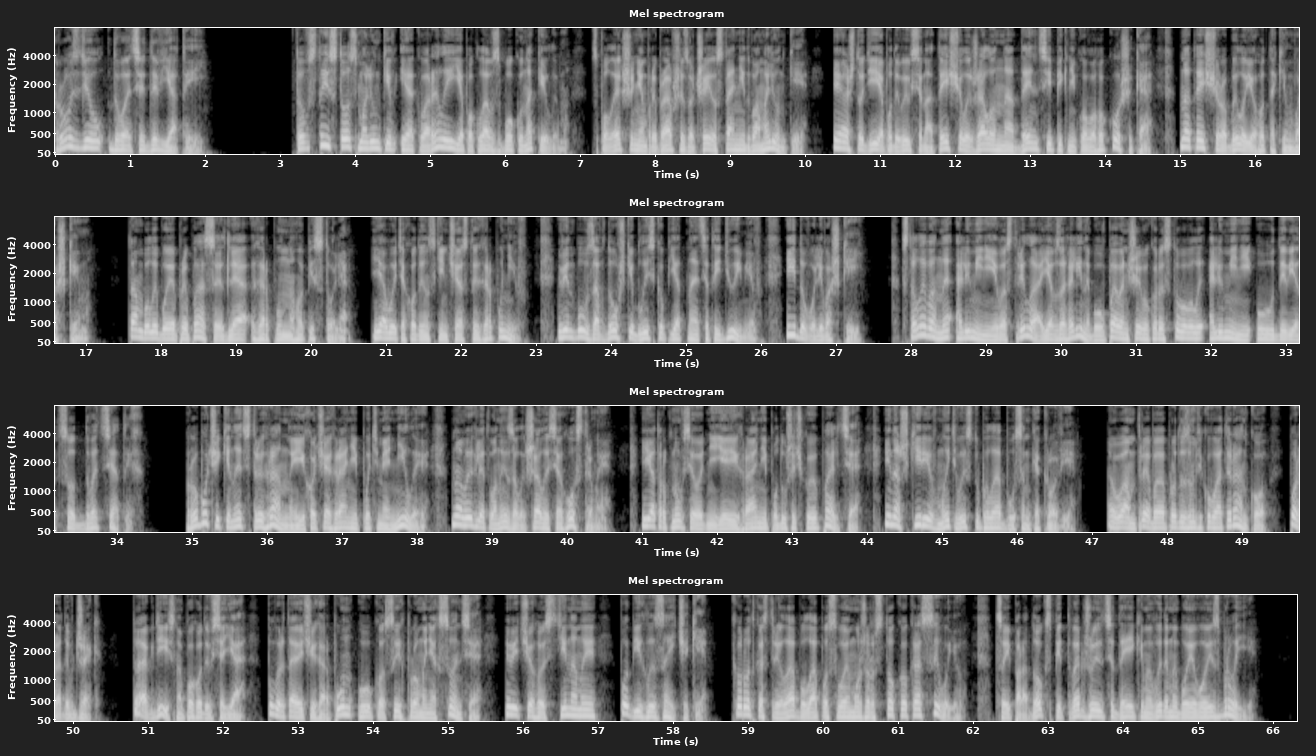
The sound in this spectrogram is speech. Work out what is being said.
Розділ 29 Товстий стос малюнків і акварелей я поклав збоку на килим, з полегшенням прибравши з очей останні два малюнки, і аж тоді я подивився на те, що лежало на денці пікнікового кошика, на те, що робило його таким важким. Там були боєприпаси для гарпунного пістоля. Я витяг один з кінчастих гарпунів. Він був завдовжки близько 15 дюймів і доволі важкий. Сталева не алюмінієва стріла, я взагалі не був певен, чи використовували алюміній у 920-х. Робочий кінець тригранний, і хоча грані потьмяніли, на вигляд вони залишалися гострими. Я торкнувся однієї грані подушечкою пальця, і на шкірі вмить виступила бусинка крові. Вам треба продезінфікувати ранку, порадив Джек. Так, дійсно, погодився я, повертаючи гарпун у косих променях сонця, від чого стінами побігли зайчики. Коротка стріла була по-своєму жорстоко красивою. Цей парадокс підтверджується деякими видами бойової зброї.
